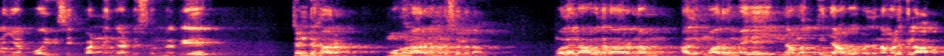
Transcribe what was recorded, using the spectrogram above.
நீங்கள் போய் விசிட் பண்ணுங்கன்னு சொன்னது ரெண்டு காரணம். மூணு காரணம்னு சொல்லலாம். முதலாவது காரணம் அது மறுமையை நமக்கு ஞாபகப்படுது நம்மளுக்கு லாபம்.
